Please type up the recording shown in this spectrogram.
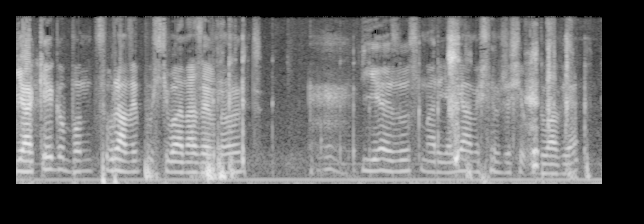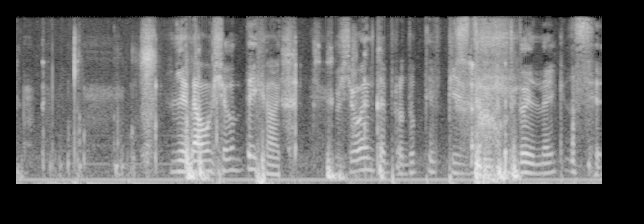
Jakiego boncura wypuściła na zewnątrz? Jezus Maria, ja myślę, że się udławię. Nie dało się oddychać. Wziąłem te produkty w pizdu do innej kasy.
